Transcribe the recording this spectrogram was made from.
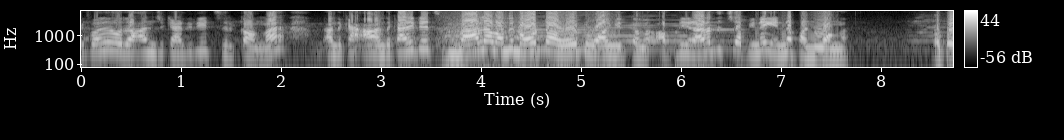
இப்போ வந்து ஒரு அஞ்சு கேண்டிடேட்ஸ் இருக்காங்க. அந்த அந்த கேண்டிடேட்ஸ் மேலே வந்து நோட்டா ஓட்டு வாங்கியிருக்காங்க. அப்படி நடந்துச்சு அப்படின்னா என்ன பண்ணுவாங்க? அப்போ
